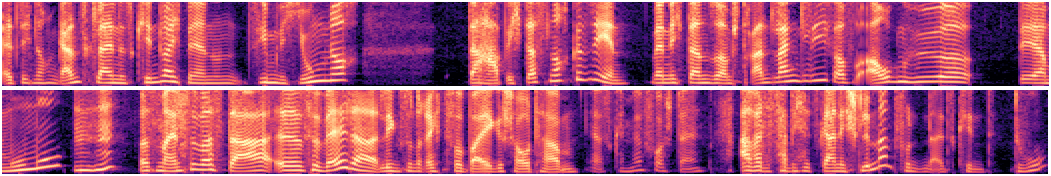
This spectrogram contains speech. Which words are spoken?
als ich noch ein ganz kleines Kind war, ich bin ja nun ziemlich jung noch, da habe ich das noch gesehen. Wenn ich dann so am Strand lang lief, auf Augenhöhe der Mumu, was meinst du, was da äh, für Wälder links und rechts vorbeigeschaut haben? Ja, das kann ich mir vorstellen. Aber das habe ich jetzt gar nicht schlimm empfunden als Kind. Du?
